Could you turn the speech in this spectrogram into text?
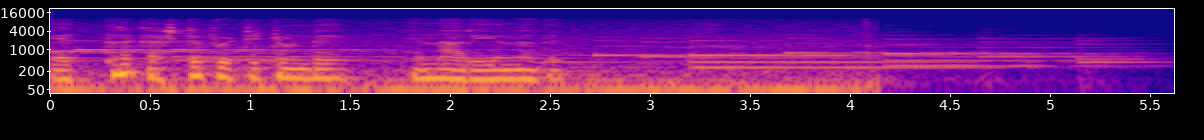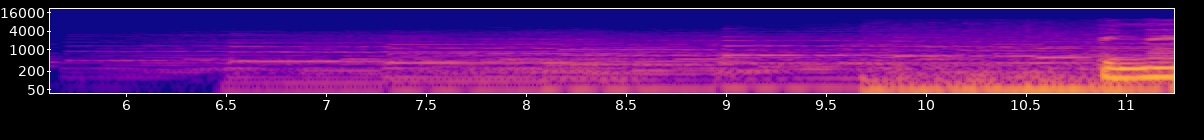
എത്ര കഷ്ടപ്പെട്ടിട്ടുണ്ട് എന്നറിയുന്നത്. പിന്നെ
